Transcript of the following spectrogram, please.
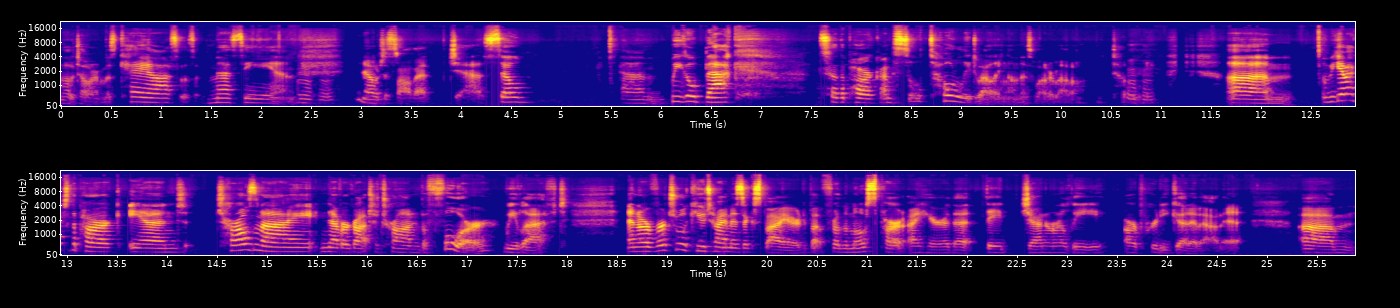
hotel room was chaos. It was like messy and Mhm. you know just all that jazz. So um, we go back to the park. I'm still totally dwelling on this water bottle. Totally. Um, we get back to the park and Charles and I never got to Tron before we left. And our virtual queue time has expired, but for the most part, I hear that they generally are pretty good about it. Um,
